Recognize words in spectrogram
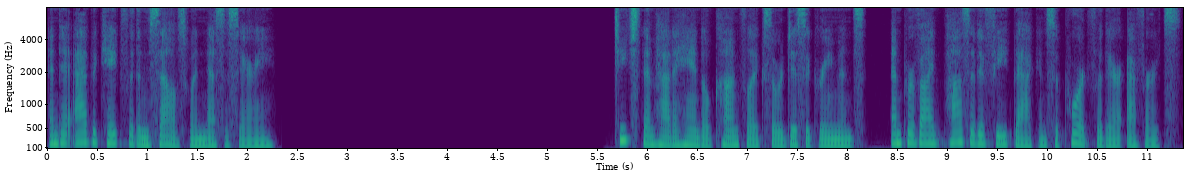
and to advocate for themselves when necessary. Teach them how to handle conflicts or disagreements, and provide positive feedback and support for their efforts.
